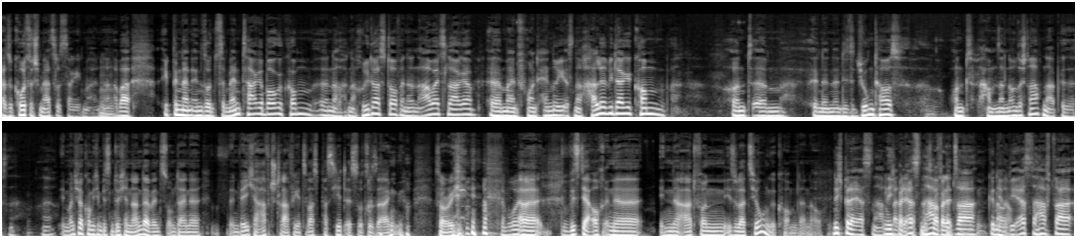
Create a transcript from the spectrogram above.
also kurz und schmerzlos, sage ich mal. Ne? Mhm. Aber ich bin dann in so einen Zementtagebau gekommen, äh, nach, nach Rüdersdorf in ein Arbeitslager. Äh, mein Freund Henry ist nach Halle wiedergekommen und ähm, in, in, in dieses Jugendhaus und haben dann unsere Strafen abgesessen. Ja. Manchmal komme ich ein bisschen durcheinander, wenn es um deine, in welcher Haftstrafe jetzt was passiert ist, sozusagen. Sorry. Aber du bist ja auch in einer in eine Art von Isolation gekommen dann auch. Nicht bei der ersten Haft. Nicht bei, bei der ersten, Haft war, bei der war genau, genau, die erste Haft war,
